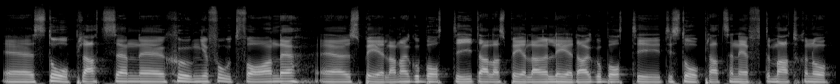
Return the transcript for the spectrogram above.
Eh, ståplatsen eh, sjunger fortfarande. Eh, spelarna går bort dit, alla spelare, ledare går bort till, till ståplatsen efter matchen och,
